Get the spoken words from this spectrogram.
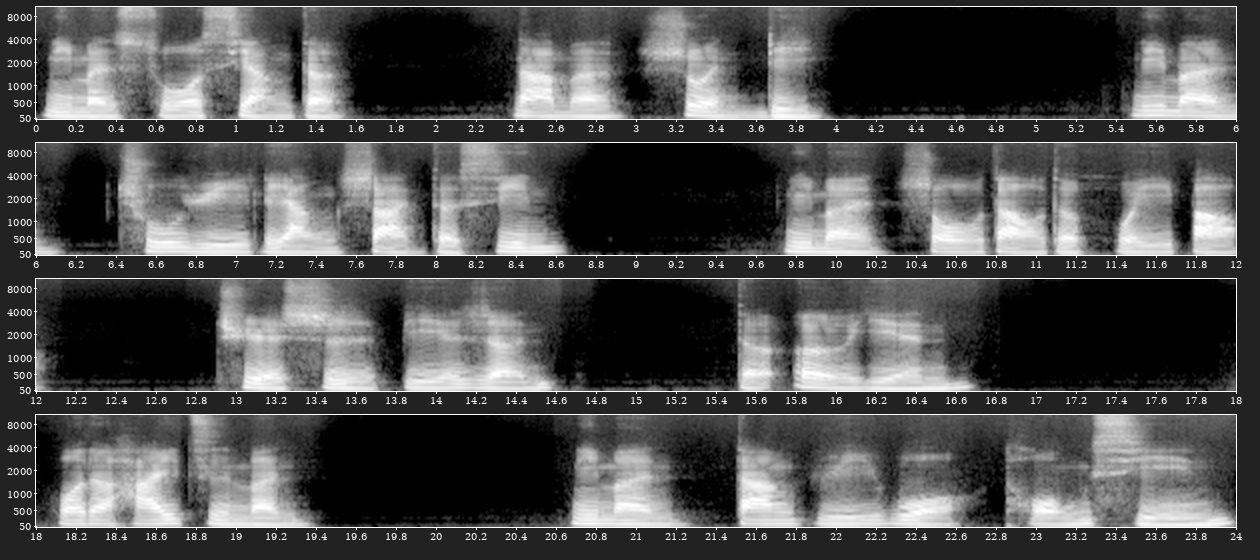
你们所想的那么顺利。你们出于良善的心，你们收到的回报，却是别人的恶言，我的孩子们，你们当与我同行，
